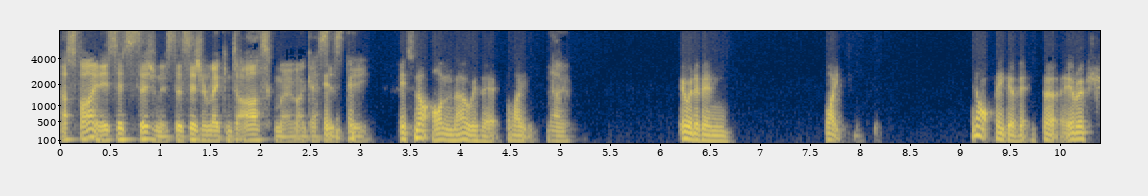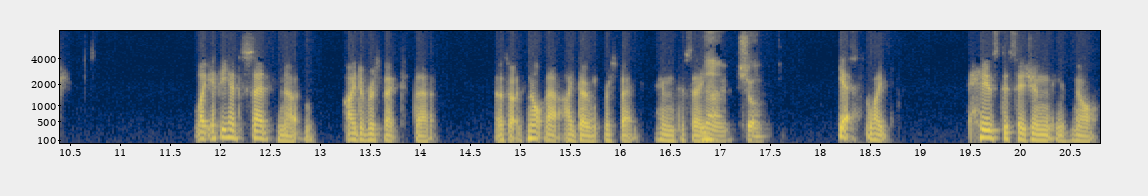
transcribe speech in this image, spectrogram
that's fine. It's his decision. It's decision making to ask Mo. I guess is the it's not on Mo, is it? Like no, it would have been like not big of it, but it would have like if he had said no, I'd have respected that. Uh, So it's not that I don't respect him to say no, sure, yeah, like his decision is not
